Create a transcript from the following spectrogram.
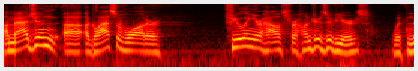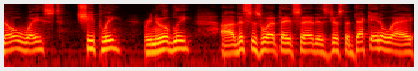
Imagine uh, a glass of water fueling your house for hundreds of years with no waste, cheaply, renewably. Uh, this is what they've said is just a decade away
